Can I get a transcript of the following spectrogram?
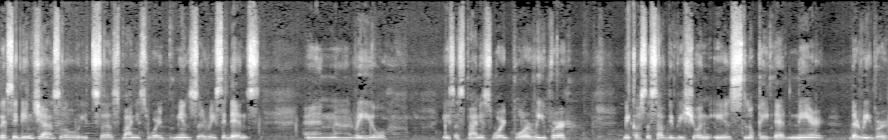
Residencia, so it's a Spanish word means residence and uh, Rio is a Spanish word for river because the subdivision is located near the river.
